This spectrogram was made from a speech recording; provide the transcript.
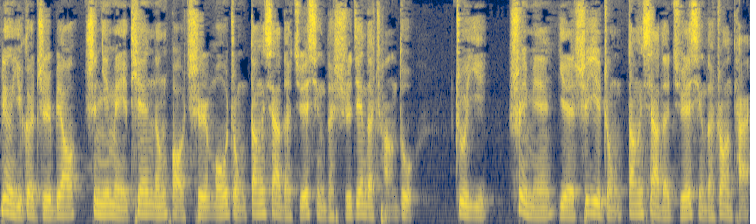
另一个指标是你每天能保持某种当下的觉醒的时间的长度。注意，睡眠也是一种当下的觉醒的状态。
